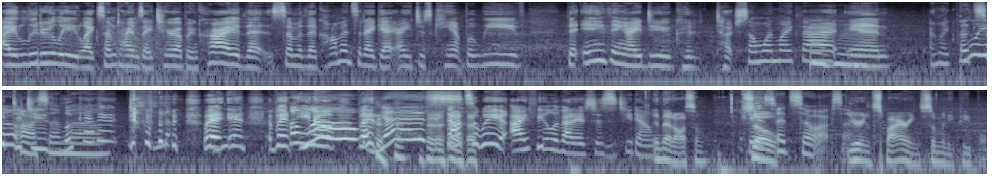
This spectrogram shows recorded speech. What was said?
I literally like sometimes I tear up and cry that some of the comments that I get I just can't believe that anything I do could touch someone like that Mhm. and I'm like really so did you awesome, look at it but and but you know but yes. that's the way I feel about it it's just you know Isn't that awesome? It so is. It's so awesome. you're inspiring so many people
